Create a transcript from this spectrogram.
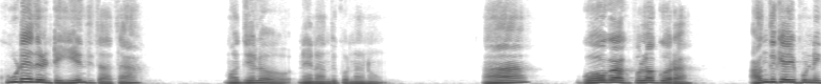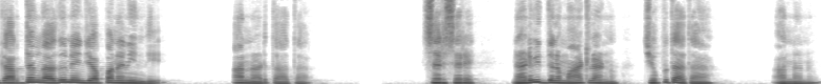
కూడేదంటే ఏంది తాత? మధ్యలో నేను అందుకున్నాను. గోగాకు పులగోరా అందుకే ఇప్పుడు నీకు అర్థం కాదు నేను చెప్పననింది. అన్నాడు తాత. సరే సరే నడివిద్యలో మాట్లాడను. చెప్పు తాత అన్నాను.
